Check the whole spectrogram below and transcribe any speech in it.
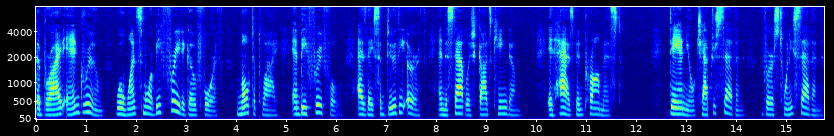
The bride and groom will once more be free to go forth, multiply, and be fruitful as they subdue the earth and establish God's kingdom. It has been promised. Daniel chapter 7, verse 27.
